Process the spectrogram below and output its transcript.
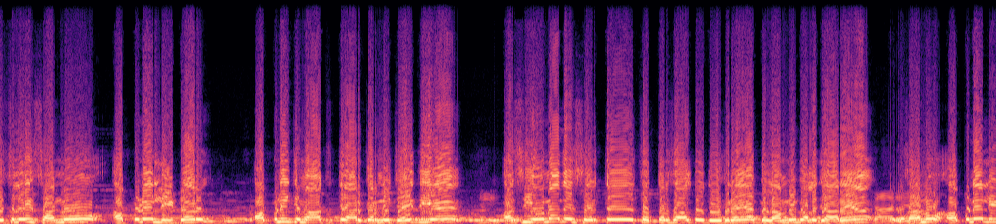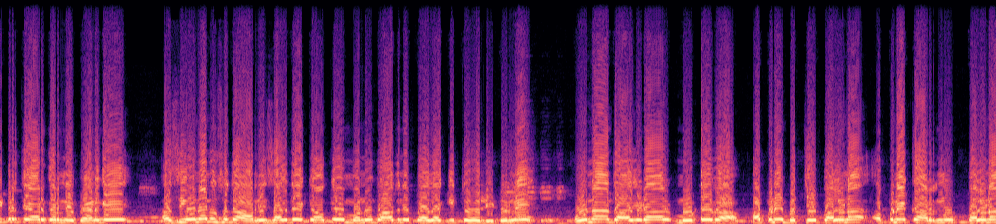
ਇਸ ਲਈ ਸਾਨੂੰ ਆਪਣੇ ਲੀਡਰ ਆਪਣੀ ਜਮਾਤ ਤਿਆਰ ਕਰਨੀ ਚਾਹੀਦੀ ਹੈ। ਅਸੀਂ ਉਹਨਾਂ ਦੇ ਸਿਰ ਤੇ 70 ਸਾਲ ਤੋਂ ਦੇਖ ਰਹੇ ਹਾਂ ਗੁਲਾਮੀ ਵੱਲ ਜਾ ਰਹੇ ਹਾਂ। ਸਾਨੂੰ ਆਪਣੇ ਲੀਡਰ ਤਿਆਰ ਕਰਨੇ ਪੈਣਗੇ। ਅਸੀਂ ਉਹਨਾਂ ਨੂੰ ਸੁਧਾਰ ਨਹੀਂ ਸਕਦੇ ਕਿਉਂਕਿ ਉਹ ਮਨੂਵਾਦ ਨੇ ਪੈਦਾ ਕੀਤੇ ਹੋਏ ਲੀਡਰ ਨੇ। ਉਹਨਾਂ ਦਾ ਜਿਹੜਾ ਮੋਟਿਵ ਆ ਆਪਣੇ ਬੱਚੇ ਪਾਲਣਾ ਆਪਣੇ ਘਰ ਨੂੰ ਪਾਲਣਾ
